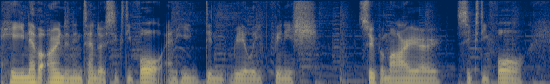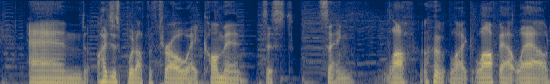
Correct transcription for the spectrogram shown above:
he never owned a Nintendo 64 and he didn't really finish Super Mario 64. And I just put up a throwaway comment just saying, laugh, like, laugh out loud.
